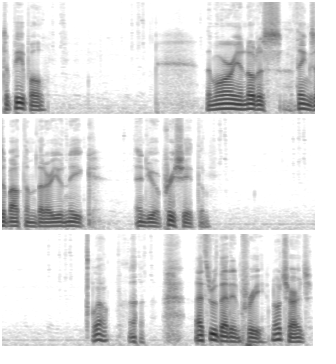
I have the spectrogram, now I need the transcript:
to people, the more you notice things about them that are unique and you appreciate them. Well, I threw that in free, no charge.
